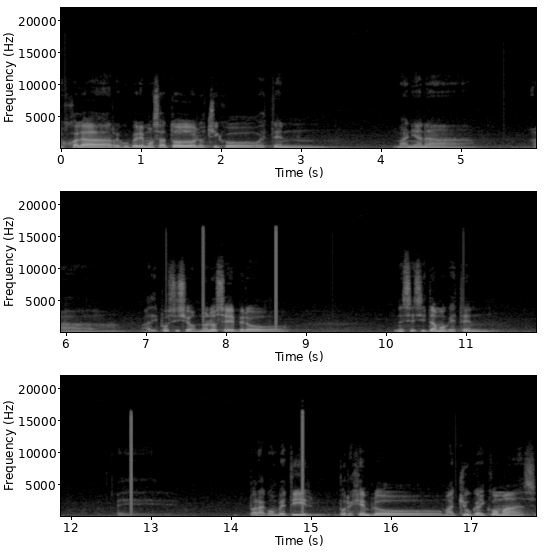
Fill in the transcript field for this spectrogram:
Ojalá recuperemos a todos, los chicos estén mañana a, disposición. No lo sé, pero necesitamos que estén eh, para competir. Por ejemplo, Machuca y Comas eh,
